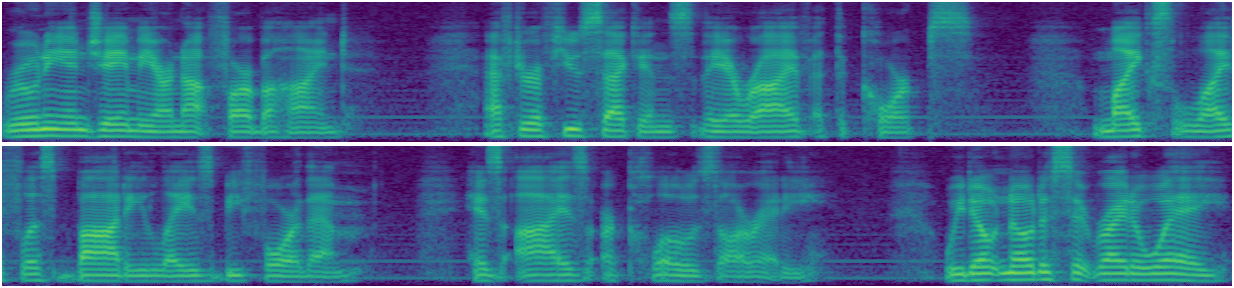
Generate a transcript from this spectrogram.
Rooney and Jamie are not far behind. After a few seconds, they arrive at the corpse. Mike's lifeless body lays before them. His eyes are closed already. We don't notice it right away,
